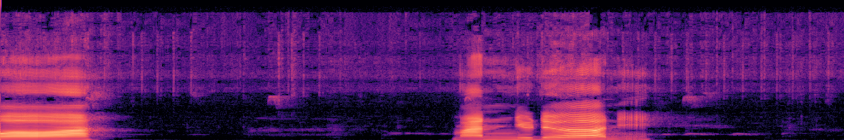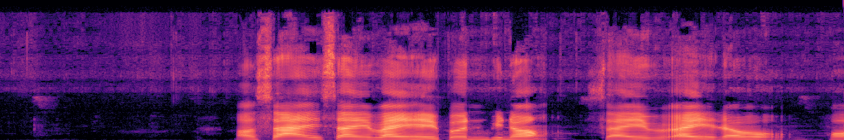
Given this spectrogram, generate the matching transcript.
บ่มันอยู่เด้อนี่ เอาใส่ใส่ไว้ให้เพิ่นพี่น้องใส่ไว้แล้วพอ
